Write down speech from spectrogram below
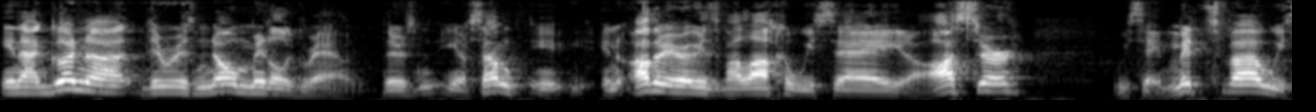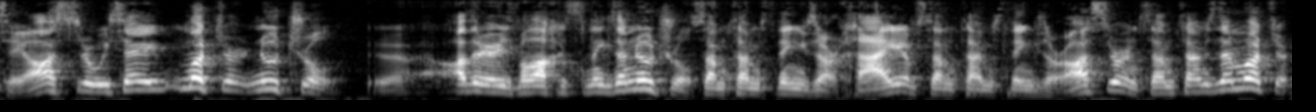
In Aguna, there is no middle ground. There's, you know, some in other areas of halacha we say, you know, aser, we say mitzvah, we say aser, we say mutter, neutral. Uh, other areas of halacha, things are neutral. Sometimes things are chayiv, sometimes things are aser, and sometimes they're mutter.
